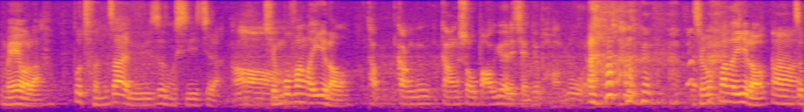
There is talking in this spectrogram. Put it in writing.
没有了，不存在于这种洗衣机了，哦，全部放到一楼，他刚刚收包月的钱就跑路了，全部放到一楼。啊 怎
